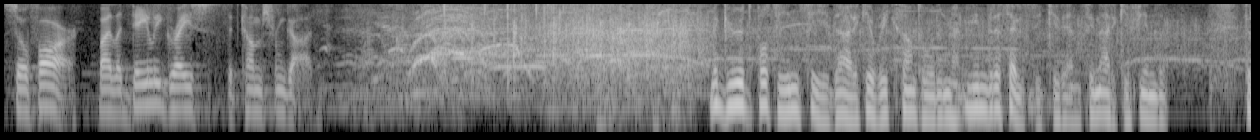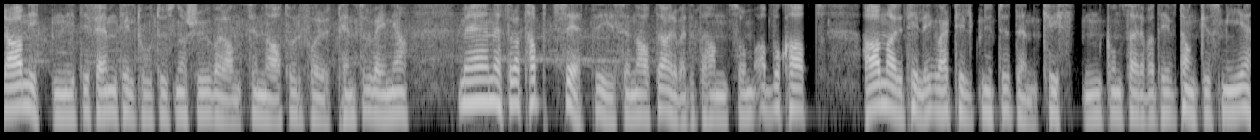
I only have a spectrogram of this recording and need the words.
So far. Med Gud på sin side er ikke Rick Santorum mindre selvsikker enn sin erkefiende. Fra 1995 til 2007 var han senator for Pennsylvania, men etter å ha tapt sete i Senatet arbeidet han som advokat. Han har i tillegg vært tilknyttet en kristen-konservativ tankesmie.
